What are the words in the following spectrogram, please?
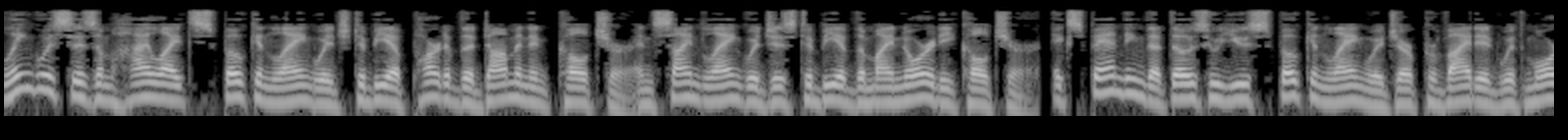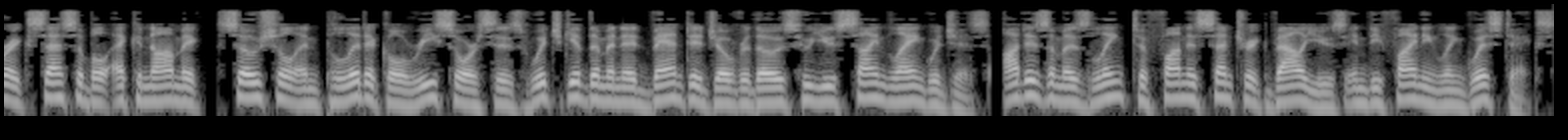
Linguicism highlights spoken language to be a part of the dominant culture and signed languages to be of the minority culture, expanding that those who use spoken language are provided with more accessible economic, social, and political resources which give them an advantage over those who use signed languages. Audism is linked to phonocentric values in defining linguistics.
